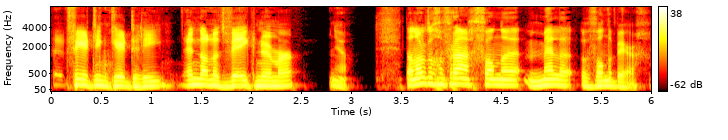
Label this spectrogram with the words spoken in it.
14 keer 3 en dan het weeknummer. Dan ook nog een vraag van eh, Melle van den Berg.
